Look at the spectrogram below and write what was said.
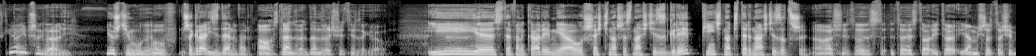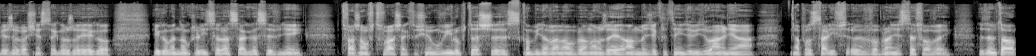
z kim oni przegrali? Już ci mówię. Mów. Przegrali z Denver. O, z Denver. Denver świetnie zagrał. I e, Stephen Curry miał 6 na 16 z gry, 5 na 14 za 3. No właśnie, to jest to. Jest to. I to, ja myślę, że to się bierze właśnie z tego, że jego, jego będą kryli coraz agresywniej, twarzą w twarz, jak to się mówi, lub też e, skombinowaną obroną, że on będzie kryty indywidualnie, a, a pozostali w, w obronie strefowej. Zatem to,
